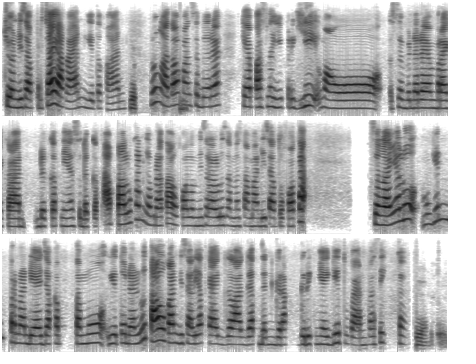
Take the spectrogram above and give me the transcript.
cuma bisa percaya kan gitu kan Yep. lu nggak tahu kan sebenarnya kayak pas lagi pergi mau sebenarnya mereka deketnya sedekat apa lu kan nggak pernah tahu kalau misalnya lu sama-sama di satu kota seenggaknya lu mungkin pernah diajak ketemu gitu dan lu tahu kan bisa lihat kayak gelagat dan gerak geriknya gitu kan pasti Iya, betul.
